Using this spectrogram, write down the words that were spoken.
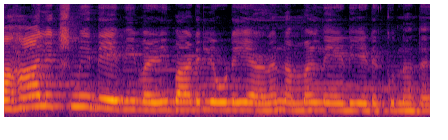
മഹാലക്ഷ്മി ദേവി വഴിപാടിലൂടെയാണ് നമ്മൾ നേടിയെടുക്കുന്നത്.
